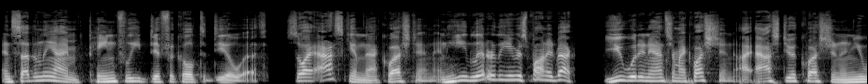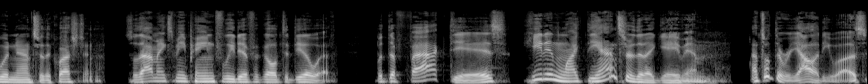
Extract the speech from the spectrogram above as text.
And suddenly I'm painfully difficult to deal with. So I asked him that question and he literally responded back, you wouldn't answer my question. I asked you a question and you wouldn't answer the question. So that makes me painfully difficult to deal with. But the fact is, he didn't like the answer that I gave him. That's what the reality was.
